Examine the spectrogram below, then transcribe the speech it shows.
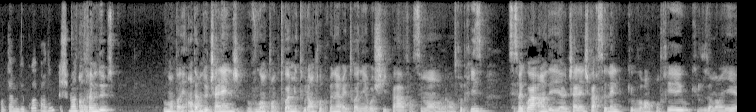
En termes de quoi, pardon? En termes de. Vous m'entendez? En termes de challenge, vous en tant que toi, Mitoula entrepreneur et toi, Niroshi, pas forcément euh, entreprise, ce serait quoi un des challenges personnels que vous rencontrez ou que vous aimeriez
